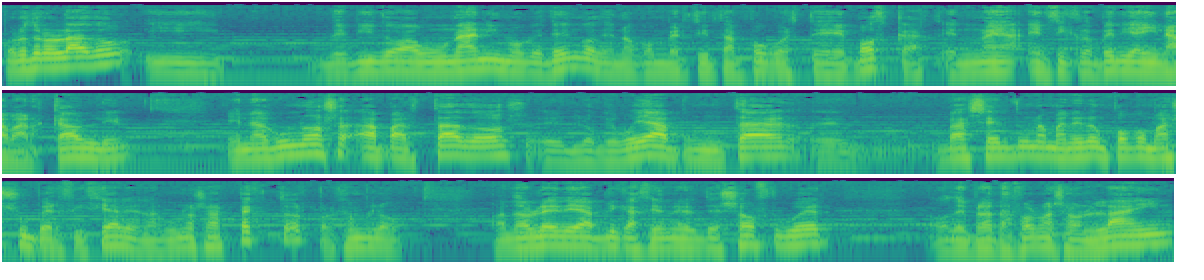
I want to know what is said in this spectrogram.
Por otro lado, y debido a un ánimo que tengo de no convertir tampoco este podcast en una enciclopedia inabarcable, en algunos apartados eh, lo que voy a apuntar eh, va a ser de una manera un poco más superficial en algunos aspectos. Por ejemplo, cuando hable de aplicaciones de software o de plataformas online,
